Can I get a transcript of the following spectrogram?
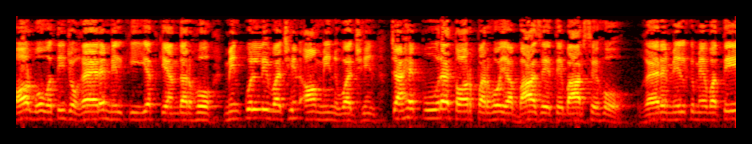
और वो वती जो गैर मिल्कियत के अंदर हो, मिन कुल्ली वजहिन और मिन वजहिन, चाहे पूरे तौर पर हो या बाज एतबार से हो, गैर मिल्क में वती,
